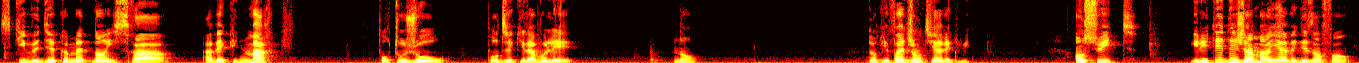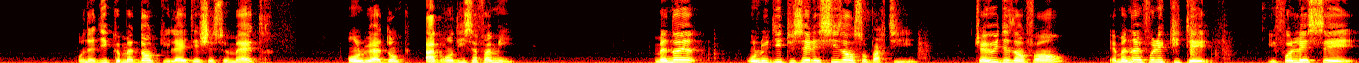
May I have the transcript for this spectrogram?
Ce qui veut dire que maintenant il sera avec une marque pour toujours pour dire qu'il a volé? Non. Donc il faut être gentil avec lui. Ensuite, il était déjà marié avec des enfants. On a dit que maintenant qu'il a été chez ce maître, on lui a donc agrandi sa famille. Maintenant, on lui dit, tu sais, les six ans sont partis, tu as eu des enfants, et maintenant il faut les quitter. Il faut laisser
